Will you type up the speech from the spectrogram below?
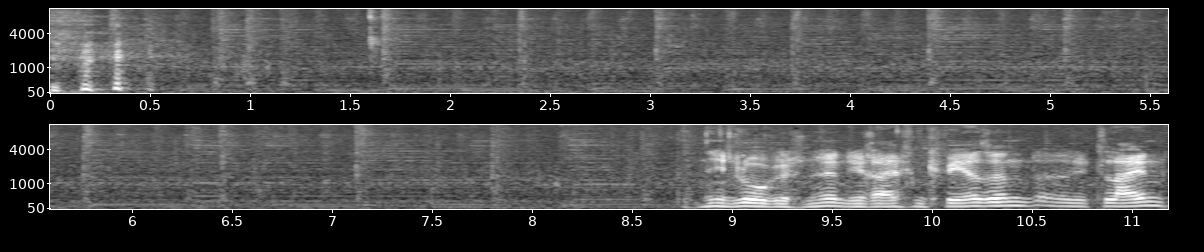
Nicht logisch, ne? Die Reifen quer sind, äh, die kleinen.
